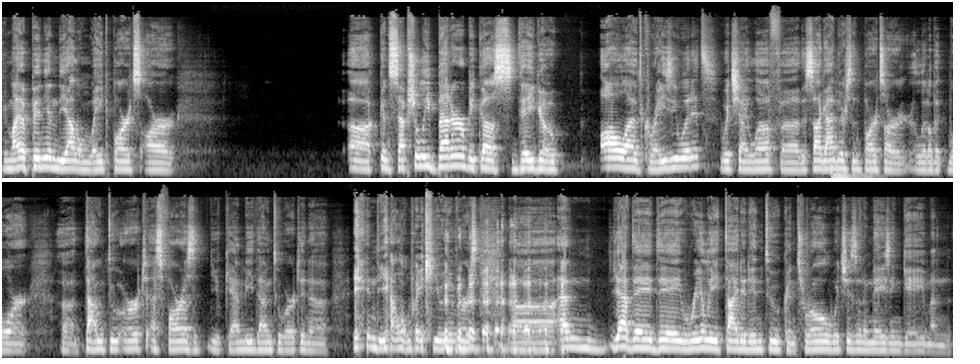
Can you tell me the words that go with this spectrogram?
in my opinion the alan wake parts are uh, conceptually better because they go all out crazy with it which i love. Uh, the saga anderson parts are a little bit more uh, down to earth as far as you can be down to earth in a in the Alan Wake universe. uh, and yeah, they they really tied it into Control, which is an amazing game, and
